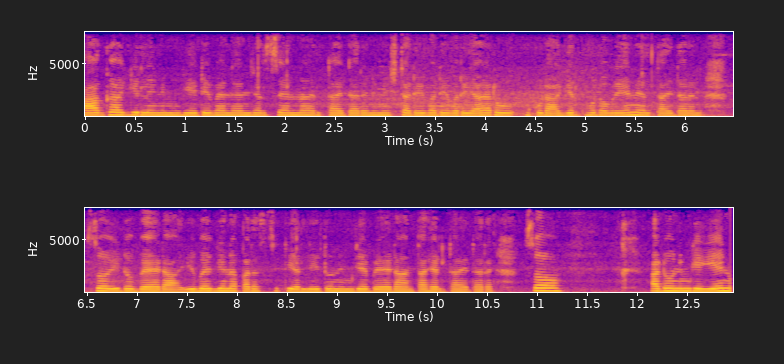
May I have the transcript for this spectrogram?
ಹಾಗಾಗಿ ಇಲ್ಲಿ ನಿಮಗೆ ಡಿವೈನ್ ಏಂಜಲ್ಸ್ ಏನು ಹೇಳ್ತಾ ಇದ್ದಾರೆ? ನಿಮ್ಮ ಇಷ್ಟ ದೇವರು ಯಾರು ಕೂಡ ಆಗಿರ್ಬೋದು ಅವ್ರು ಏನು ಹೇಳ್ತಾ ಇದ್ದಾರೆ? ಸೊ ಇದು ಬೇಡ. ಇವಾಗಿನ ಪರಿಸ್ಥಿತಿಯಲ್ಲಿ ಇದು ನಿಮಗೆ ಬೇಡ ಅಂತ ಹೇಳ್ತಾ ಇದ್ದಾರೆ. ಸೊ ಅದು ನಿಮಗೆ ಏನು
